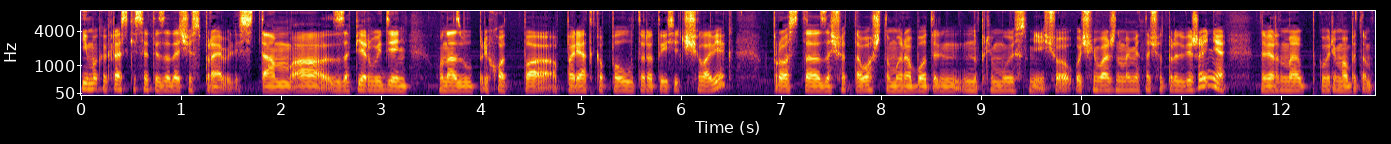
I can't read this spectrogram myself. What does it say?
И мы как раз с этой задачей справились. Там а, за первый день у нас был приход по порядка полутора тысяч человек, просто за счет того, что мы работали напрямую с СМИ. Еще очень важный момент насчет продвижения. Наверное, мы поговорим об этом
